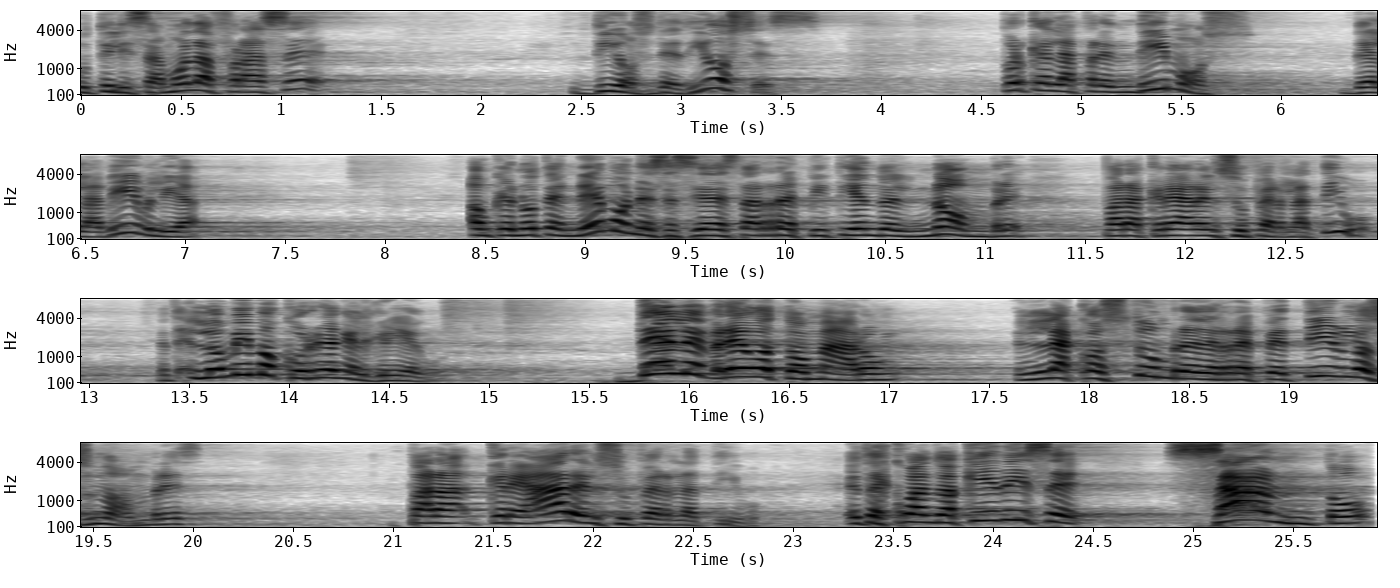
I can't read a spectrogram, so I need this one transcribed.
Utilizamos la frase Dios de dioses, porque la aprendimos de la Biblia, aunque no tenemos necesidad de estar repitiendo el nombre para crear el superlativo. Lo mismo ocurrió en el griego. Del hebreo tomaron la costumbre de repetir los nombres para crear el superlativo. Entonces, cuando aquí dice santo,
